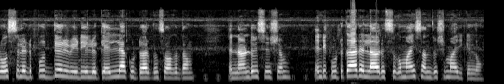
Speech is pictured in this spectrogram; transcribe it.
റോസിലയുടെ പുതിയൊരു വീഡിയോയിലേക്ക് എല്ലാ കൂട്ടുകാർക്കും സ്വാഗതം. എന്നാണ്ട് വിശേഷം? എന്റെ കൂട്ടുകാരെല്ലാവരും സുഖമായി സന്തോഷമായിരിക്കുന്നു.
